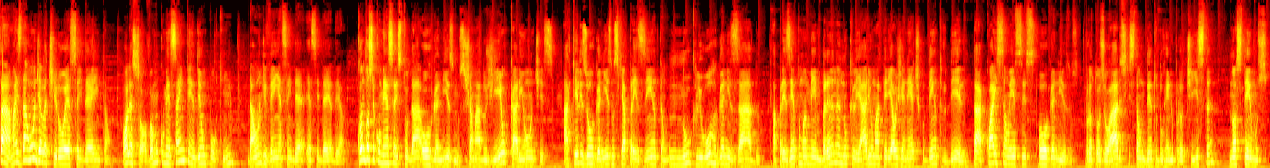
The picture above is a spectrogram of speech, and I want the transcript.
Tá, mas da onde ela tirou essa ideia então? Olha só, vamos começar a entender um pouquinho da onde vem essa ideia, essa ideia dela. Quando você começa a estudar organismos chamados de eucariontes, aqueles organismos que apresentam um núcleo organizado, apresentam uma membrana nuclear e um material genético dentro dele. Tá, quais são esses organismos? Protozoários que estão dentro do reino protista. Nós temos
